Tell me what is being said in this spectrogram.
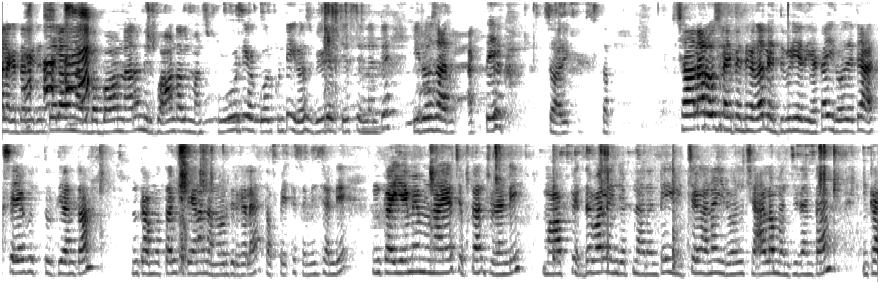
ఎలాగడ్డ మీరు ఎంత ఎలా ఉన్నారు? బా బాగున్నారా? మీరు బాగుండాలని మనస్ఫూర్తిగా కోరుకుంటే ఈరోజు వీడియో వచ్చేసి ఏంటంటే ఈరోజు అత్తయ్య సారీ చాలా రోజులు అయిపోయింది కదా లెంత్ వీడియో దిగాక ఈరోజు అయితే అక్షయ తుర్తి అంట. ఇంకా మొత్తానికి ఏదైనా నన్ను తిరగలే. తప్పైతే క్షమించండి. ఇంకా ఏమేమి ఉన్నాయో చెప్తాను చూడండి. మా పెద్దవాళ్ళు ఏం చెప్తున్నారంటే ఇవి ఇచ్చేగాన ఈరోజు చాలా మంచిదంట. ఇంకా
